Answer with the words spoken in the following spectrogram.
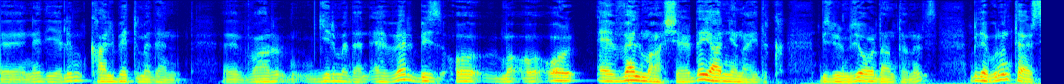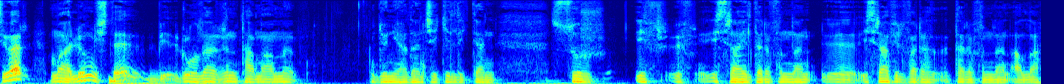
e, ne diyelim kalbetmeden e, var girmeden evvel biz o, o, o evvel mahşerde yan yanaydık. Biz birbirimizi oradan tanırız. Bir de bunun tersi var. Malum işte ruhların tamamı dünyadan çekildikten Sur İf, İf, İsrail tarafından e, İsrafil tarafından Allah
